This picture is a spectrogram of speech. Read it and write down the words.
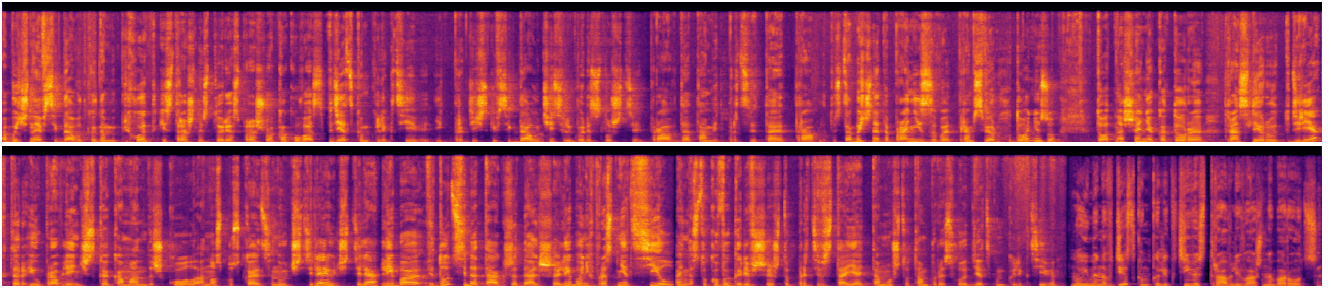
Обычно я всегда, вот когда мы приходят такие страшные истории, я спрашиваю, а как у вас в детском коллективе? И практически всегда учитель говорит, слушайте, правда, там ведь процветает травля. То есть обычно это пронизывает прям сверху донизу. То отношение, которое транслирует директор и управленческая команда школы, оно спускается на учителя, и учителя либо ведут себя так же дальше, либо у них просто нет сил, они настолько выгоревшие, чтобы противостоять тому, что там происходит в детском коллективе. Но именно в детском коллективе с травлей важно бороться.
